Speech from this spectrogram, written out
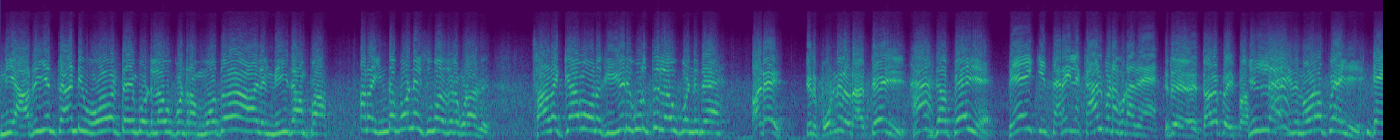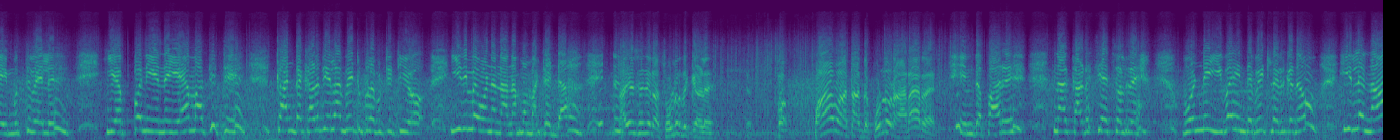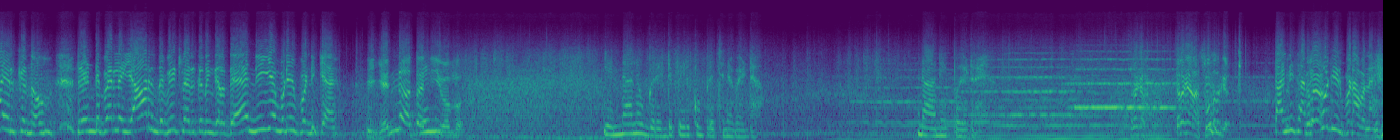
நீ அதையும் தாண்டி ஓவர் டைம் போட்டு லவ் பண்ற முத ஆளு நீதான்ப்பா. ஆனா இந்த பொண்ணையும் சும்மா சொல்லக்கூடாது. சளைக்காம உனக்கு ஈடு கொடுத்து லவ் பண்ணுதே. அடே இது பொண்ணு இல்லடா பேய் இதா பேய். பேய்க்கு தரையில கால் படக்கூடாது. இது தலைப்பைப்பா. இல்ல இது நுர பேய். டேய் முத்துவேலு எப்ப நீ என்ன ஏமாத்திட்டு கண்ட கழுதியெல்லாம் வீட்டுக்குள்ள விட்டுட்டியோ? இனிமே உன்னை நான் நம்ப மாட்டேன்டா. தயவு செஞ்சு நான் சொல்றது கேளு. பா- பாவம் அத்தா அந்த பொண்ணு ஒரு அறாற இந்த பாரு நான் கடைசியா சொல்றேன். ஒண்ணு இவ இந்த வீட்ல இருக்கணும் இல்ல நான் இருக்கணும். ரெண்டு பேர்ல யார் இந்த வீட்ல இருக்கணுங்கிறத நீயே முடிவு பண்ணிக்க. என்ன என்னால உங்க ரெண்டு பேருக்கும் பிரச்சனை வேண்டாம். நானே போயிடுறேன். தண்ணி சாமி கூட்டிட்டு போட அவனை.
